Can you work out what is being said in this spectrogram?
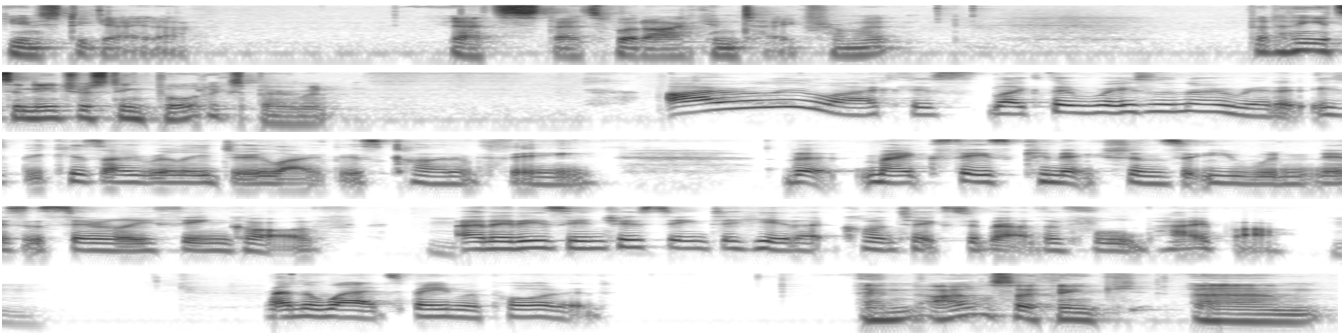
instigator. That's that's what I can take from it. But I think it's an interesting thought experiment. I really like this. Like the reason I read it is because I really do like this kind of thing that makes these connections that you wouldn't necessarily think of. Hmm. And it is interesting to hear that context about the full paper hmm. And the way it's been reported. And I also think um,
